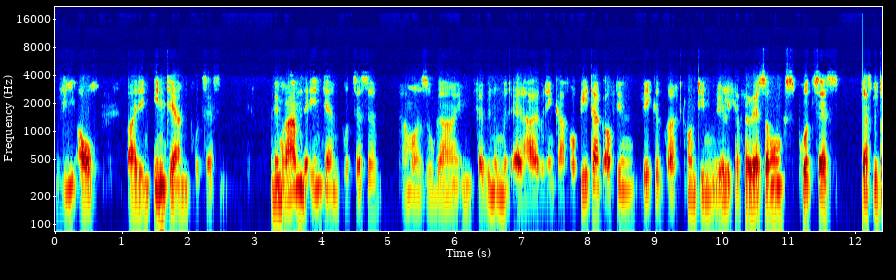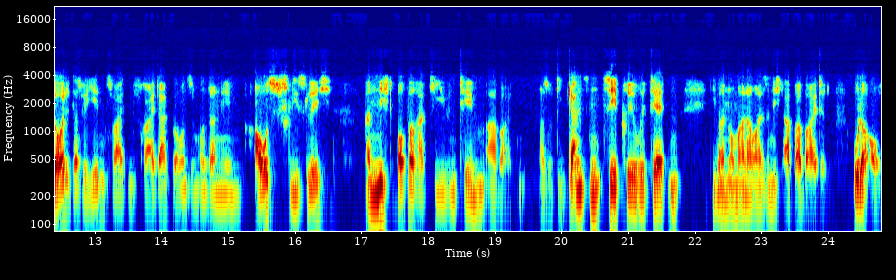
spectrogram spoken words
wie auch bei den internen Prozessen. Und im Rahmen der internen Prozesse haben wir sogar in Verbindung mit L halbe den KVP-Tag auf den Weg gebracht, kontinuierlicher Verwässerungsprozess. Das bedeutet, dass wir jeden zweiten Freitag bei uns im Unternehmen ausschließlich an nicht operativen Themen arbeiten. Also die ganzen C-Prioritäten, die man normalerweise nicht abarbeitet oder auch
